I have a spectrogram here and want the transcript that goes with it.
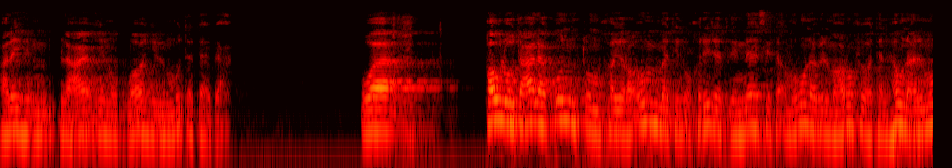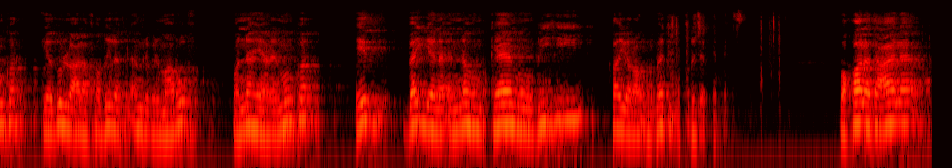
عليهم لعائن الله المتتابعة. وقوله تعالى كنتم خير أمة أخرجت للناس تأمرون بالمعروف وتنهون عن المنكر يدل على فضيلة الأمر بالمعروف والنهي عن المنكر إذ بين أنهم كانوا به خير أمة أخرجت للناس. وقال تعالى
